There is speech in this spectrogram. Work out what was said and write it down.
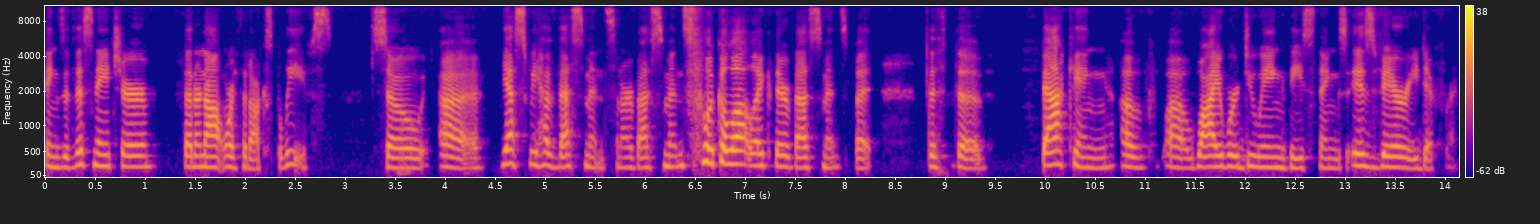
things of this nature that are not Orthodox beliefs. So, uh, yes, we have vestments, and our vestments look a lot like their vestments, but the the backing of uh, why we're doing these things is very different.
